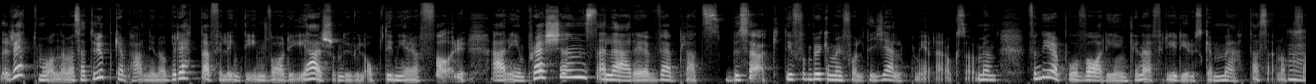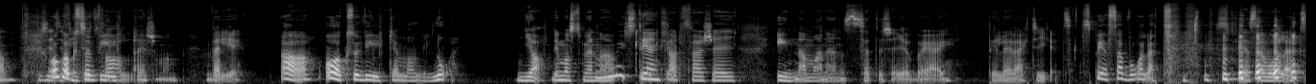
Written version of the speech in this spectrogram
rätt mål när man sätter upp kampanjen och berätta för LinkedIn vad det är som du vill optimera för. Är det impressions eller är det webbplatsbesök? Det får, brukar man ju få lite hjälp med där också. Men fundera på vad det egentligen är för det är det du ska mäta sen också. Mm, Precis, och det också finns ett val vilka, där som man väljer. ja, och också vilka man vill nå. Ja, det måste man ha Mycket stenklart för sig innan man ens sätter sig och börjar pilla i verktyget. Spesa vålet. Spesa målet.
